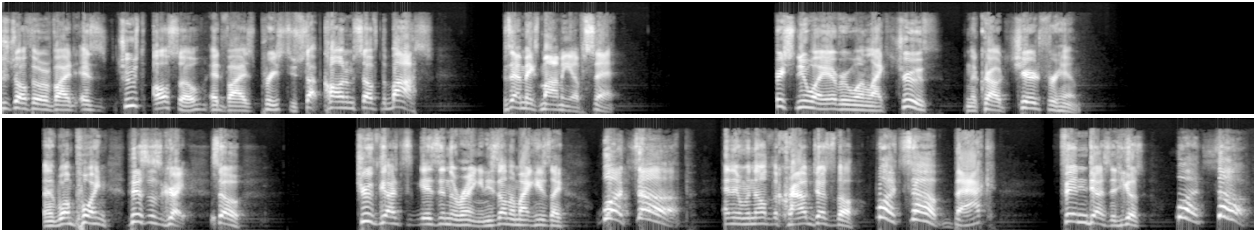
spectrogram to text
Truth also advised, as Truth also advised Priest to stop calling himself the boss because that makes mommy upset. Priest knew why everyone liked Truth, and the crowd cheered for him. At one point, this is great. So, Truth is in the ring, and he's on the mic. He's like, "What's up?" And then when the crowd does the "What's up?" back, Finn does it. He goes, "What's up?"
